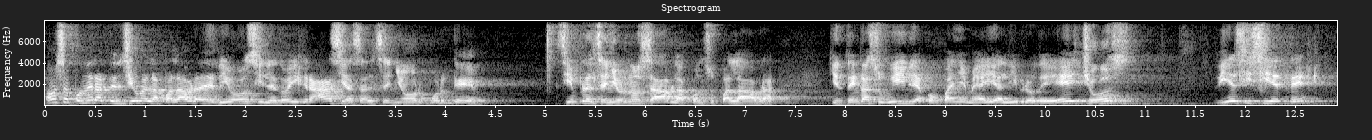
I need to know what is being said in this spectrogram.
Vamos a poner atención a la palabra de Dios y le doy gracias al Señor porque siempre el Señor nos habla con su palabra. Quien tenga su Biblia, acompáñeme ahí al libro de Hechos 17.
